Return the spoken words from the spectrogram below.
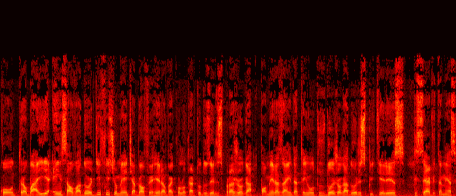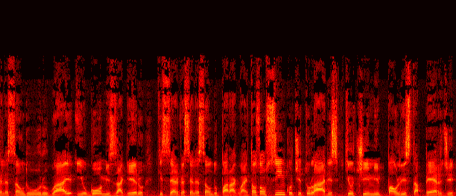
contra o Bahia em Salvador. Dificilmente Abel Ferreira vai colocar todos eles para jogar. Palmeiras ainda tem outros dois jogadores, Piquerez, que serve também a seleção do Uruguai, e o Gomes, zagueiro, que serve a seleção do Paraguai. Então são cinco titulares que o time paulista perde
